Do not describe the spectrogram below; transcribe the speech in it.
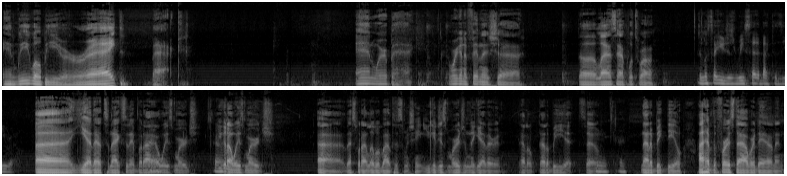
and we will be right back. And we're back. We're going to finish uh, the last half. What's wrong? It looks like you just reset it back to zero. Uh, yeah, that's an accident, but I always merge. You can always merge. Uh, that's what I love about this machine. You can just merge them together, and that'll that'll be it. So, Okay. not a big deal. I have the first hour down, and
